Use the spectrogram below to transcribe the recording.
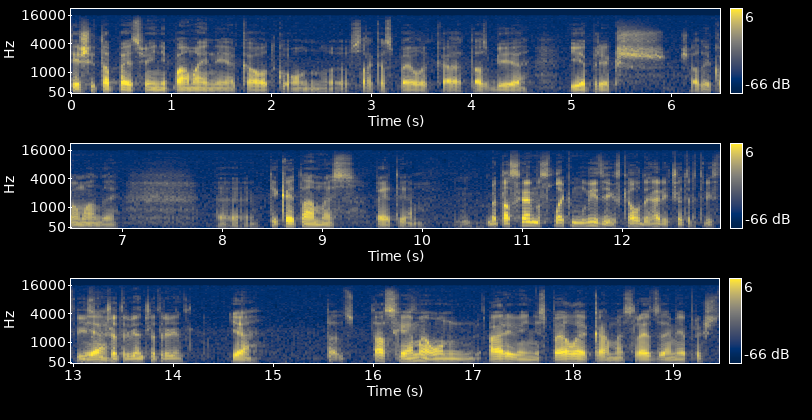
tieši tāpēc viņi pamainīja kaut ko un sāka spēlēt, kā tas bija iepriekš šādai komandai. Tikai tā mēs pētījām. Mhm. Bet tās schēmas, laikam, līdzīgas kaudē arī 4-3-3 un 4-1-4-1. Jā, tā, tā schēma un arī viņi spēlē, kā mēs redzējām iepriekš,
